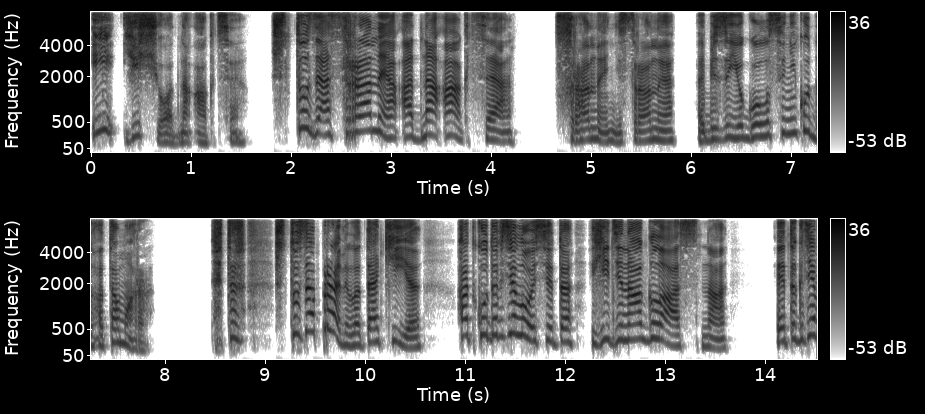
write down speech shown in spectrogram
и еще одна акция. Что за сраная одна акция? Сраная, не сраная, а без ее голоса никуда, Тамара. Это что за правила такие? Откуда взялось это единогласно? Это где,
